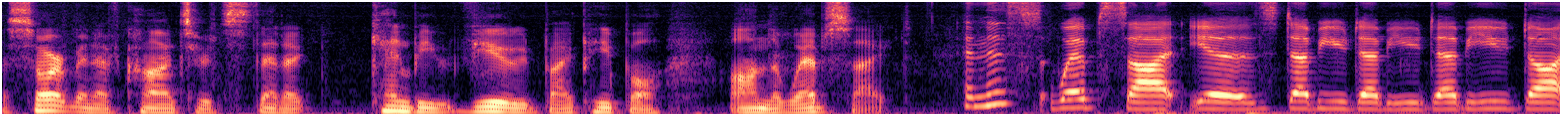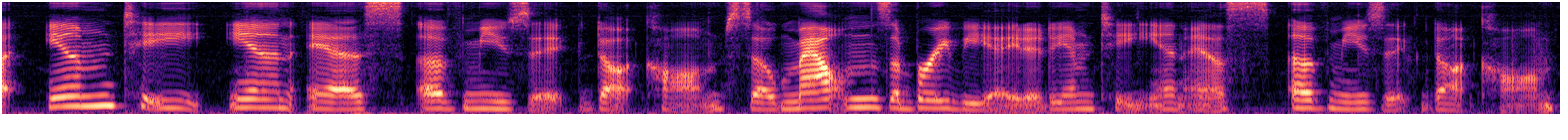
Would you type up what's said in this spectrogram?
assortment of concerts that can be viewed by people on the website. And this website is www.mtnsofmusic.com. So mountains abbreviated, mtnsofmusic.com.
